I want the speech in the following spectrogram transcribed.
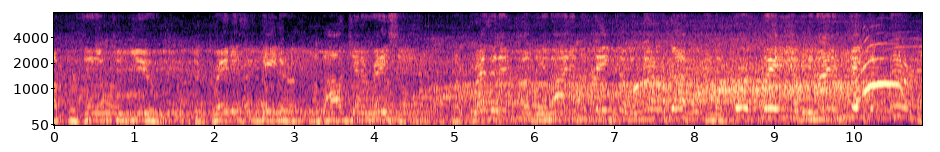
of presenting to you the greatest leader of our generation, the President of the United States of America and the First Lady of the United States of America.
